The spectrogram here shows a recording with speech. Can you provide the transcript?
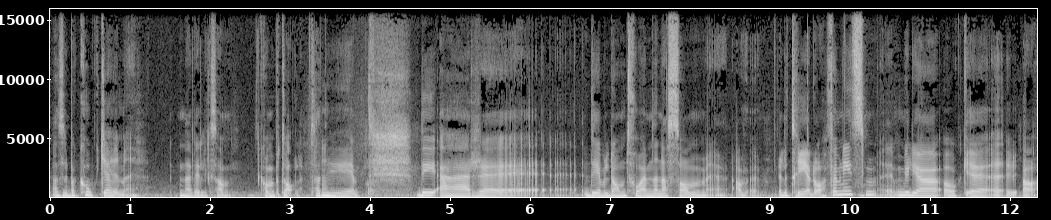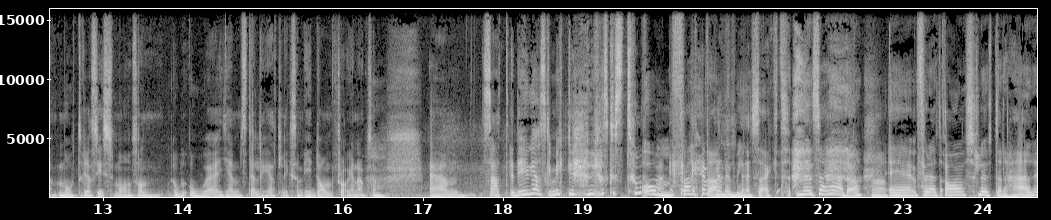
alltså det bara kokar i mig när det liksom kommer på tal. Så det, det är eh, det är väl de två ämnena som, eh, ja, eller tre då, feminism, eh, miljö och ja, mot rasism och sån ojämställdhet liksom i de frågorna också. Ehm, så att det är ganska mycket, ganska stora Omfattande ämnen. minst sagt. Men så här då, eh, för att avsluta det här.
